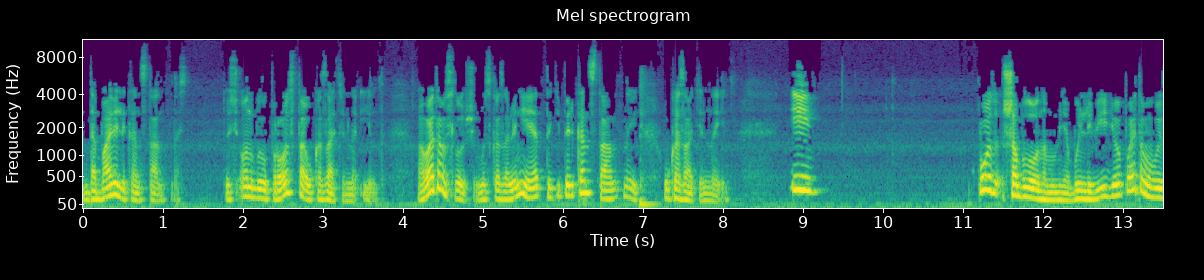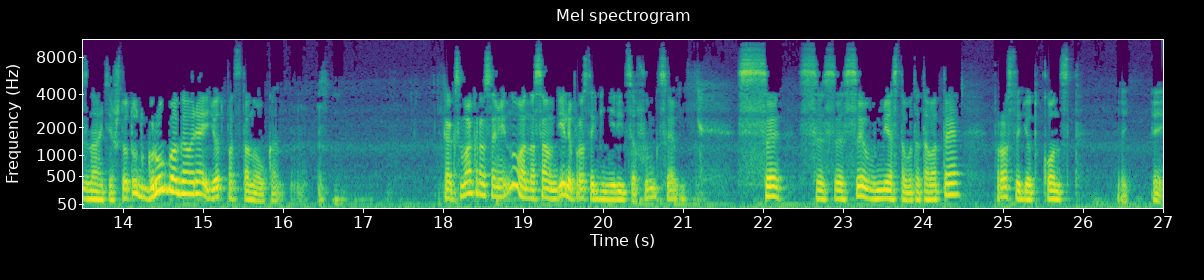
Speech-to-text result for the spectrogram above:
добавили константность. То есть он был просто указатель на int. А в этом случае мы сказали, нет, ты теперь константный указатель на int. И под шаблоном у меня были видео, поэтому вы знаете, что тут, грубо говоря, идет подстановка. Как с макросами, ну а на самом деле просто генерится функция с, с, с, с вместо вот этого t просто идет const э,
